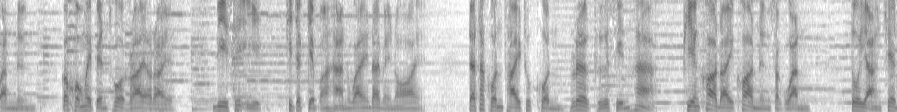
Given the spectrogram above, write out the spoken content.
วันหนึ่ง ก็คงไม่เป็นโทษร้ายอะไร ดีเสียอีกที่จะเก็บอาหารไว้ได้ไม่น้อย แต่ถ้าคนไทยทุกคนเลิกถือศีลห้าเพียงข้อใดข้อหนึ่งสักวัน ตัวอย่างเช่น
